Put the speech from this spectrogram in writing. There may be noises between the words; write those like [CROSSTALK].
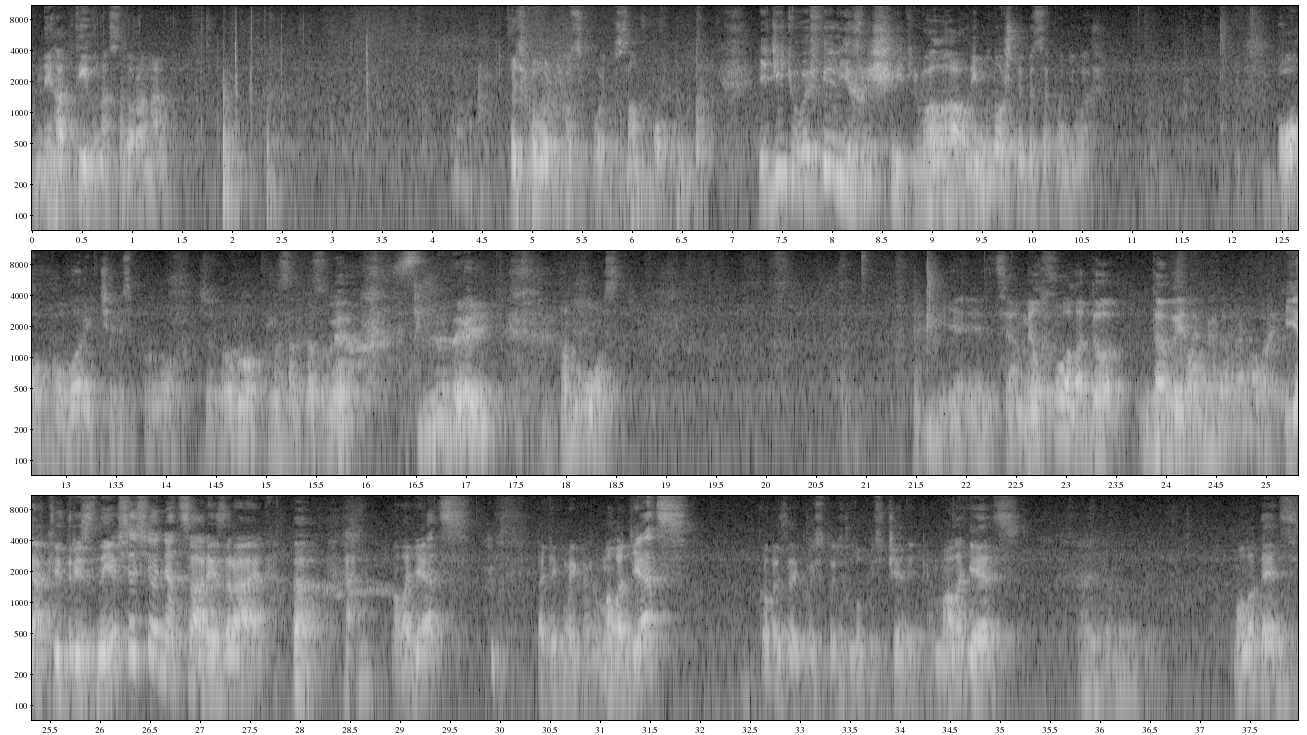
негативна сторона. Ось говорить Господь, сам Бог. Ідіть у Вифіль і грішіть, і в Галгал, і множте беззаконня ваше. Бог говорить через пророка. Це пророк вже сарказує з людей. Амос. Ця Мелхола до Давида. Давай, давай. Як відрізнився сьогодні цар Ізраїля? Молодець. Так як ми кажемо, молодець, коли за якусь хтось глупість вчинить, каже, молодець, молодець.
